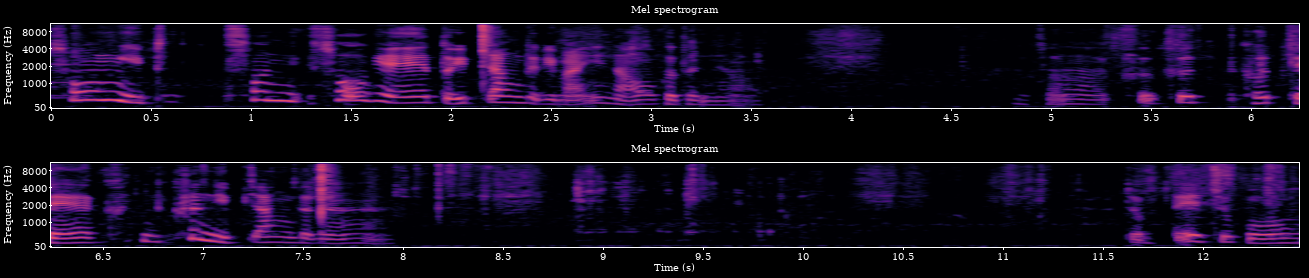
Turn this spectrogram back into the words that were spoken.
속 입, 속에 또 입장들이 많이 나오거든요. 그래서 그, 그 겉에 큰, 큰 입장들은 좀 떼주고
